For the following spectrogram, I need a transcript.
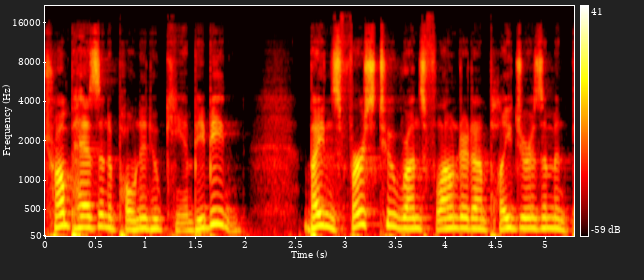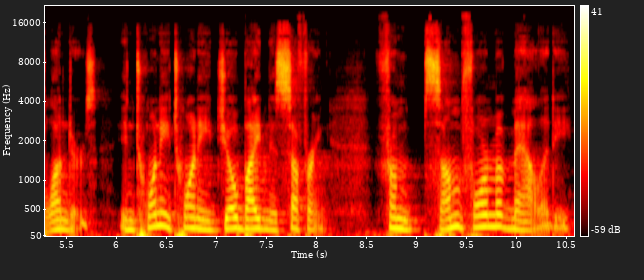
Trump has an opponent who can be beaten. Biden's first two runs floundered on plagiarism and blunders. In 2020, Joe Biden is suffering from some form of malady.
